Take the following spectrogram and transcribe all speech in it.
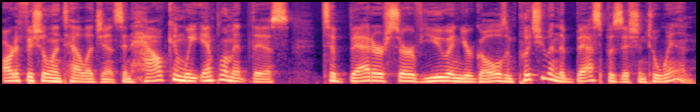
artificial intelligence, and how can we implement this to better serve you and your goals and put you in the best position to win.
